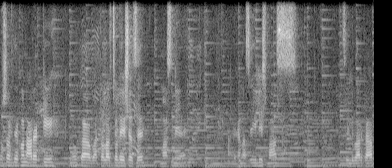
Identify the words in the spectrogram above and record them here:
দর্শক দেখুন আর একটি নৌকা বা ট্রলার চলে এসেছে মাছ নিয়ে। এখানে আছে ইলিশ মাছ সিলভার কাপ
